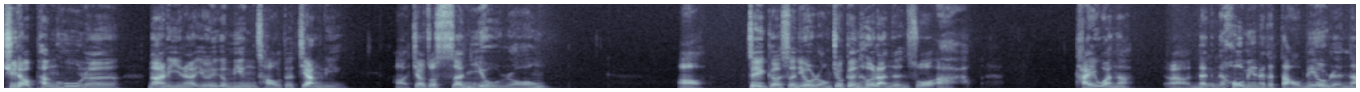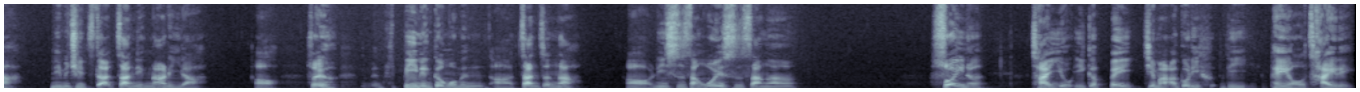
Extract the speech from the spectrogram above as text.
去到澎湖呢，那里呢有一个明朝的将领，啊，叫做沈有容。啊，这个沈有容就跟荷兰人说啊，台湾呐，啊，那那后面那个岛没有人呐，你们去占占领那里啦，啊，所以避免跟我们啊战争呐。哦，你死伤我也死伤啊，所以呢，才有一个碑，今麦阿哥你你朋友猜的，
